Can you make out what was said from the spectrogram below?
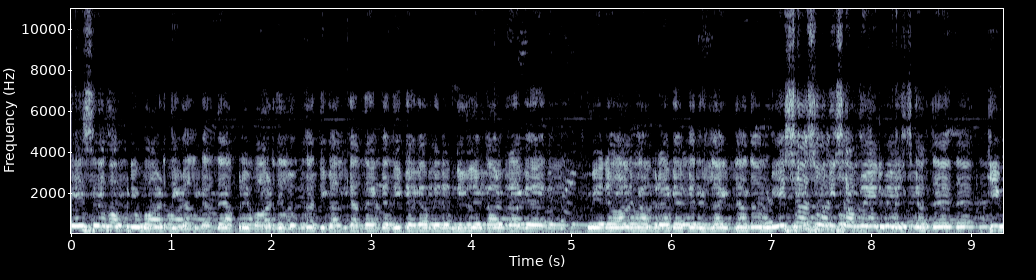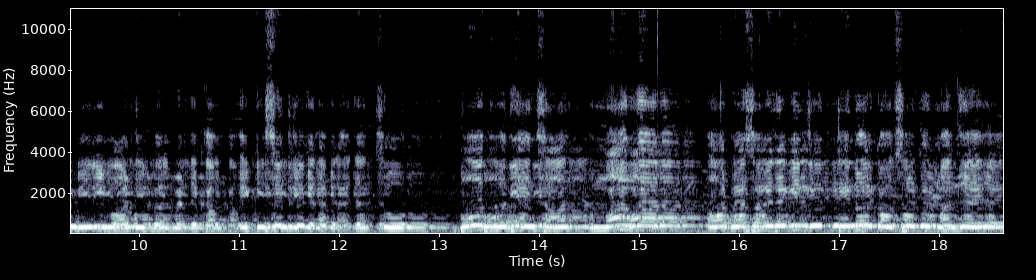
ਇਹ ਸਿਰਫ ਆਪਣੀ ਵਾਰਡ ਦੀ ਗੱਲ ਕਰਦਾ ਆਪਣੇ ਵਾਰਡ ਦੇ ਲੋਕਾਂ ਦੀ ਗੱਲ ਕਰਦਾ ਹੈ। ਕਦੀ ਕਹੇਗਾ, ਮੇਰੇ ਨੀਲੇ ਕਾਰਡ ਰਹਿ ਗਏ, ਮੇਰਾ ਆਹ ਕੰਮ ਰਹਿ ਗਿਆ, ਕਦੀ ਲਾਈਟਾਂ ਦਾ ਹਮੇਸ਼ਾ ਸੋਨੀ ਸਾਹਿਬ ਨੂੰ ਇਹ ਕਰਦਾ ਕਿ ਮੇਰੀ ਵਾਰਡ ਦੀ ਡਿਵੈਲਪਮੈਂਟ ਦੇ ਕੰਮ ਇਹ ਕਿਸੇ ਤਰੀਕੇ ਨਾਲ ਕਰਾਇਆ ਜਾਣ ਸੋ ਬਹੁਤ ਵਧੀਆ ਇਨਸਾਨ, ਇਮਾਨਦਾਰ ਔਰ ਮੈਂ ਸਮਝਦਾ ਕਿ ਜੇ ਤਿੰਨ ਹੋਰ ਕਾਉਂਸਲਰ ਕੋਈ ਮੰਨ ਜਾਏ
